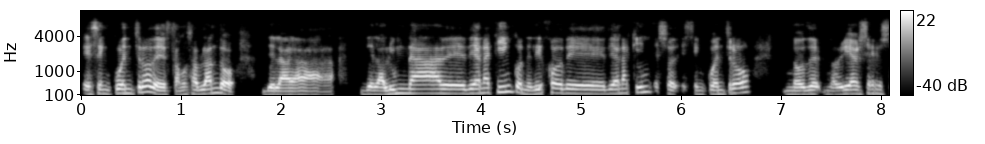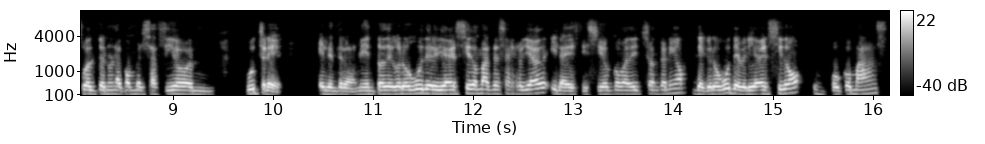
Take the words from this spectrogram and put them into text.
ese encuentro de, estamos hablando de la, de la alumna de, Anakin con el hijo de, Anakin, ese encuentro no, debería haberse resuelto en una conversación putre. El entrenamiento de Grogu debería haber sido más desarrollado y la decisión, como ha dicho Antonio, de Grogu debería haber sido un poco más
